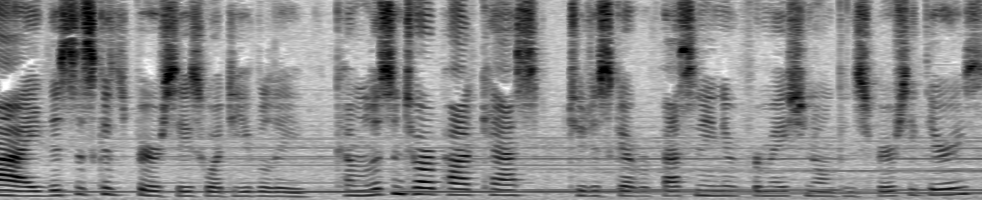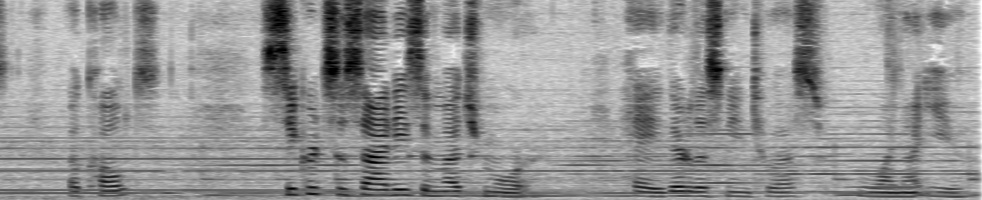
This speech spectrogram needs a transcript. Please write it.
Hi, this is Conspiracies. What do you believe? Come listen to our podcast to discover fascinating information on conspiracy theories, occults, secret societies, and much more. Hey, they're listening to us. Why not you?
